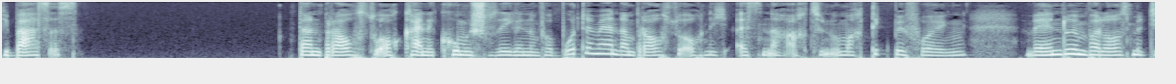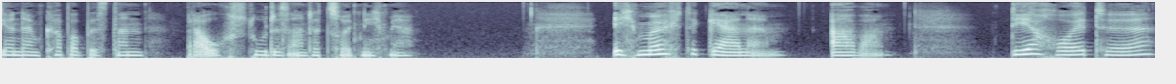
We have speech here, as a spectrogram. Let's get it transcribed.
die Basis. Dann brauchst du auch keine komischen Regeln und Verbote mehr, dann brauchst du auch nicht Essen nach 18 Uhr macht dick befolgen. Wenn du im Balance mit dir und deinem Körper bist, dann brauchst du das andere Zeug nicht mehr. Ich möchte gerne aber dir heute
